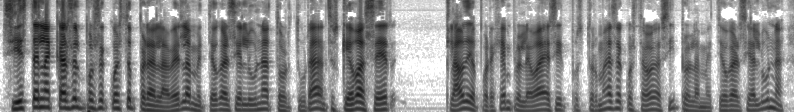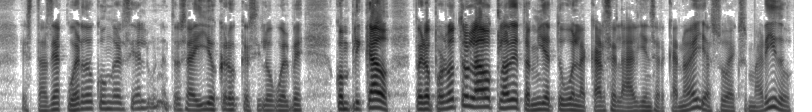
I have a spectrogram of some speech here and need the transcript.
sí está en la cárcel por secuestro, pero a la vez la metió García Luna torturada. Entonces, ¿qué va a hacer Claudia, por ejemplo? Le va a decir, pues tu hermana es secuestradora, sí, pero la metió García Luna. ¿Estás de acuerdo con García Luna? Entonces ahí yo creo que sí lo vuelve complicado. Pero por otro lado, Claudia también ya tuvo en la cárcel a alguien cercano a ella, su ex marido.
